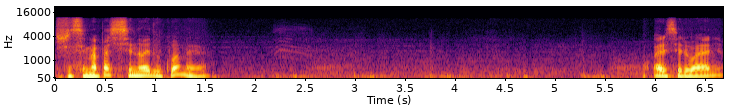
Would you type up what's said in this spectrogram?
Je sais même pas si c'est Noël ou quoi, mais... Elle s'éloigne.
